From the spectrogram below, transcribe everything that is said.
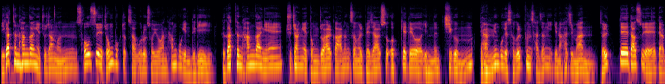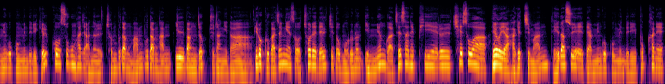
이 같은 한강의 주장은 소수의 종북적 사고를 소유한 한국인들이 그 같은 한강의 주장에 동조할 가능성을 배제할 수 없게 되어 있는 지금 대한민국의 서글픈 사정이기는 하지만 절대 다수의 대한민국 국민들이 결코 수긍하지 않을 천부당 만부당한 일방적 주장이다. 비록 그 과정에서 초래될지도 모르는 인명과 재산의 피해를 최소화되어야 하겠지만 대다수의 대한민국 국민들이 북한의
